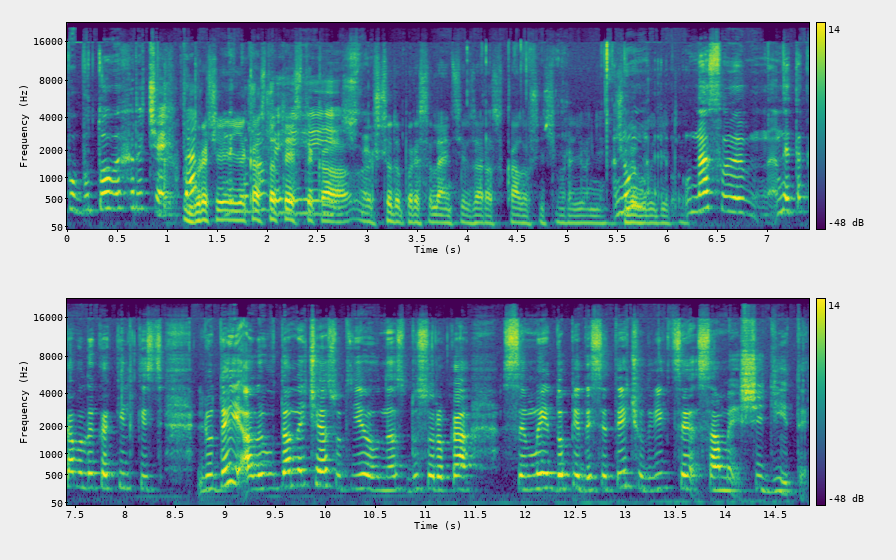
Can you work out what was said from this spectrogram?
побутових речей. Так? До речі, яка кажу статистика щодо переселенців зараз в в районі? Чи Ну, ви володієте? у нас не така велика кількість людей, але в даний час от є у нас до 47 до 50 чоловік це саме ще діти.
